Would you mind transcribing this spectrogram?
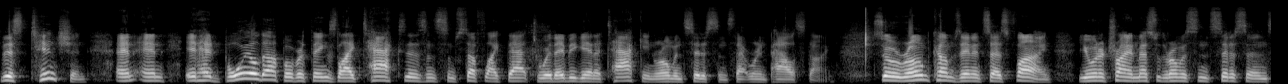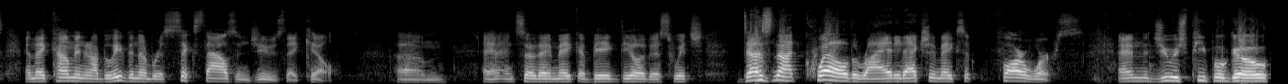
this tension and, and it had boiled up over things like taxes and some stuff like that to where they began attacking Roman citizens that were in Palestine. So Rome comes in and says, fine, you want to try and mess with Roman citizens, and they come in and I believe the number is 6,000 Jews they kill. Um, and, and so they make a big deal of this, which does not quell the riot, it actually makes it far worse. And the Jewish people go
